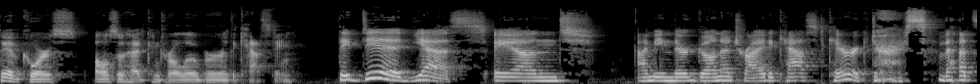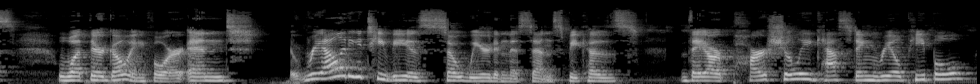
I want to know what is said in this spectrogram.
They, of course, also had control over the casting. They did, yes. And I mean, they're gonna try to cast characters. That's what they're going for. And reality TV is so weird in this sense because they are partially casting real people,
